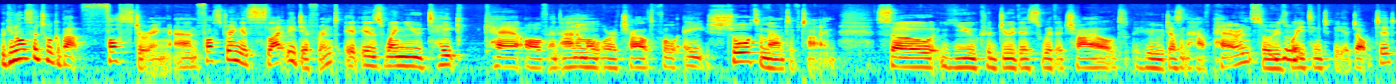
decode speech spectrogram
We can also talk about fostering, and fostering is slightly different. It is when you take care of an animal or a child for a short amount of time. So you could do this with a child who doesn't have parents or who's mm-hmm. waiting to be adopted.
